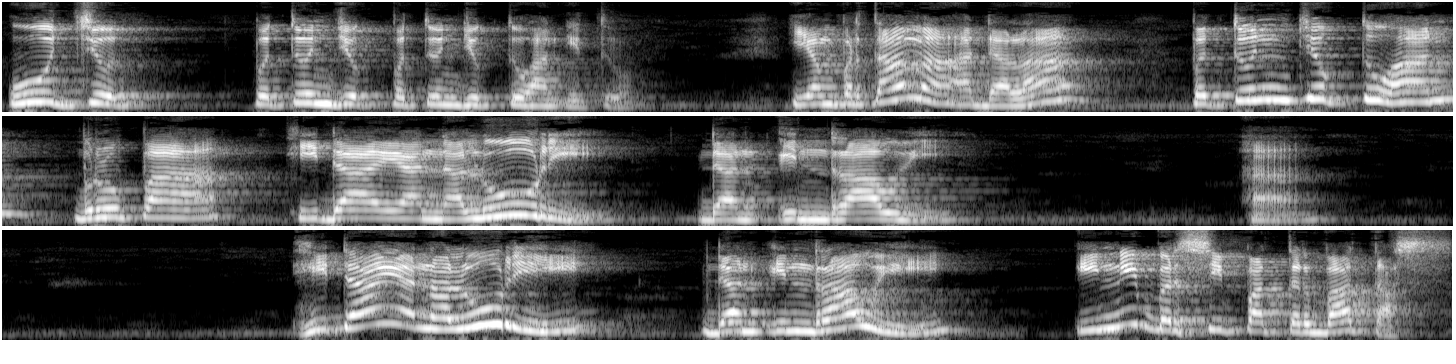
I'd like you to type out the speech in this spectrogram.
wujud petunjuk-petunjuk Tuhan itu? Yang pertama adalah petunjuk Tuhan berupa hidayah naluri dan indrawi. Hidayah naluri dan indrawi ini bersifat terbatas.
